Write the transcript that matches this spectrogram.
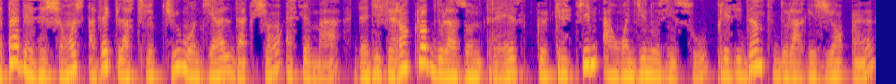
C'est pas des échanges avec la structure mondiale d'action SMA des différents clubs de la zone 13 que Christine Awandino-Zinsou, présidente de la région 1,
